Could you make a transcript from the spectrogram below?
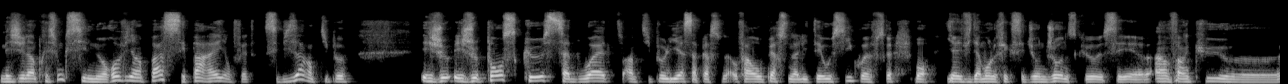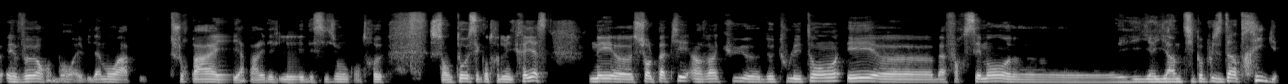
mais j'ai l'impression que s'il ne revient pas c'est pareil en fait. C'est bizarre un petit peu et je et je pense que ça doit être un petit peu lié à sa personne enfin aux personnalités aussi quoi parce que bon il y a évidemment le fait que c'est John Jones que c'est euh, invaincu euh, ever. Bon évidemment toujours pareil il a parlé des décisions contre Santos et contre Dominique Reyes. Mais euh, sur le papier invaincu de tous les temps et bah forcément il y a, y, a, un petit peu plus d'intrigue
